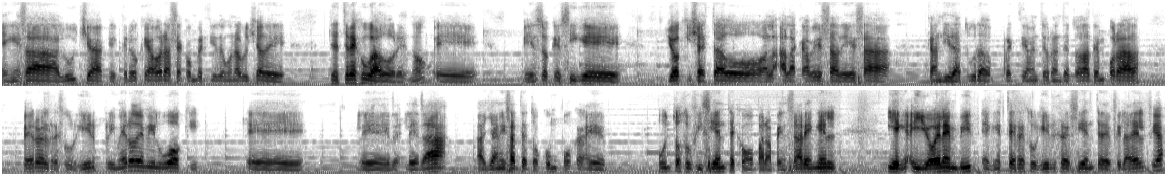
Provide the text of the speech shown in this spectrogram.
en esa lucha que creo que ahora se ha convertido en una lucha de, tres jugadores, ¿no? Eh, pienso que sigue, Jokic ha estado a la, cabeza de esa candidatura prácticamente durante toda la temporada, pero el resurgir primero de Milwaukee eh, le, da a Giannis Antetokounmpo eh, puntos suficientes como para pensar en él y, en, y Joel Embiid en este resurgir reciente de Filadelfia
